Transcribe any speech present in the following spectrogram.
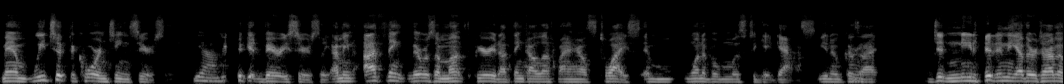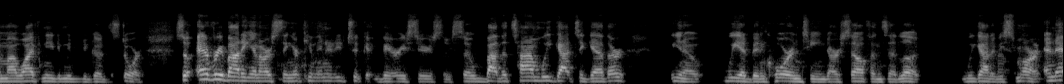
Man, we took the quarantine seriously. yeah. We took it very seriously. I mean, I think there was a month period. I think I left my house twice, and one of them was to get gas. You know, because Right. Didn't need it any other time and my wife needed me to go to the store. So everybody in our singer community took it very seriously. So by the time we got together you know we had been quarantined ourselves and said look we got to be smart. And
